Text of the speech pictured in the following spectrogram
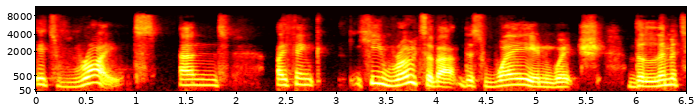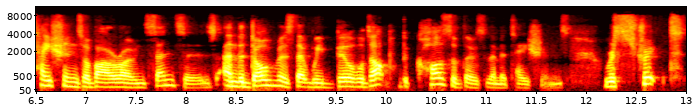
it's right. And I think he wrote about this way in which the limitations of our own senses and the dogmas that we build up because of those limitations restrict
